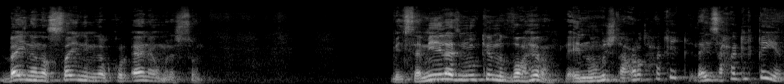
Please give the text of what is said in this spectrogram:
بين نصين من القرآن ومن السنة. بنسميه لازم نقول كلمه ظاهرا لأنه مش تعارض حقيقي ليس حقيقيا.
